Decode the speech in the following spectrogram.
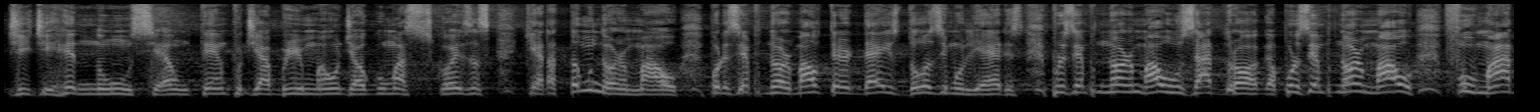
de, de, renúncia, é um tempo de abrir mão de algumas coisas que era tão normal. Por exemplo, normal ter 10, 12 mulheres, por exemplo, normal usar droga, por exemplo, normal fumar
